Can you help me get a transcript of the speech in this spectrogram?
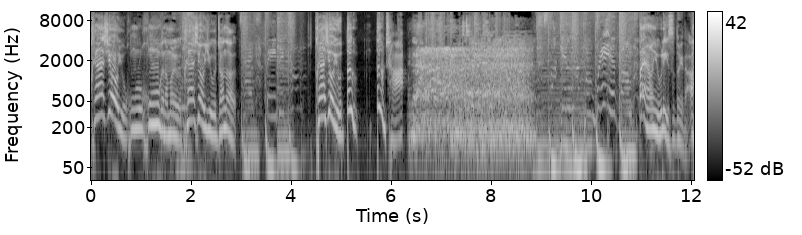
谈笑有鸿儒，鸿儒可能没有，谈笑有真的，谈笑有斗。豆茶，待人有礼是对的啊。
